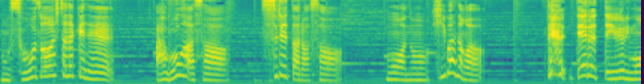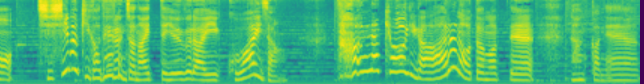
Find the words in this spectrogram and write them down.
もう想像しただけで顎がさ擦れたらさもうあの火花が出るっていうよりも血しぶきが出るんじゃないっていうぐらい怖いじゃん。そんな競技があるのと思って。なんかね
